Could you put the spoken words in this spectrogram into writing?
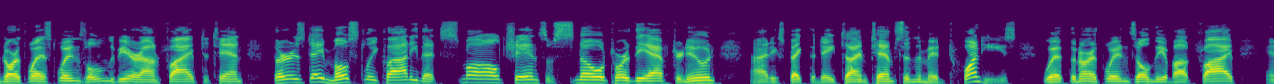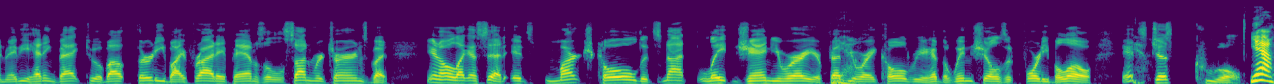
Northwest winds will only be around 5 to 10. Thursday, mostly cloudy, that small chance of snow toward the afternoon. I'd expect the daytime temps in the mid 20s with the north winds only about 5 and maybe heading back to about 30 by Friday. Pam's little sun returns, but you know, like I said, it's March cold. It's not late January or February cold where you have the wind chills at 40 below. It's just cool. Yeah,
